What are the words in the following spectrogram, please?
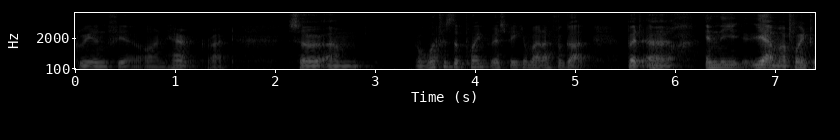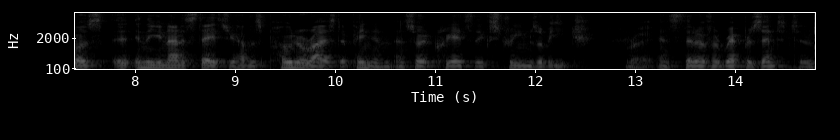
Greed and fear are inherent, right? So, um, what was the point we were speaking about? I forgot. But uh, in the yeah, my point was in the United States you have this polarized opinion, and so it creates the extremes of each Right. instead of a representative,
